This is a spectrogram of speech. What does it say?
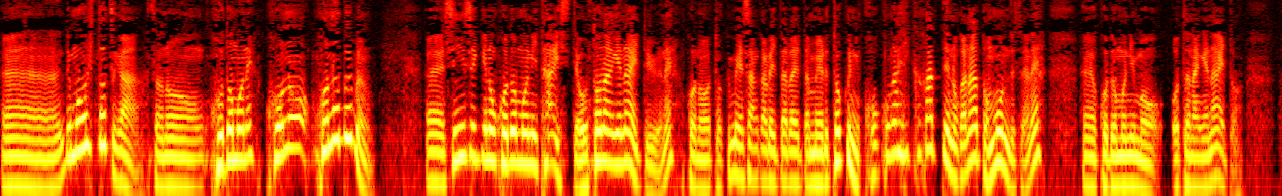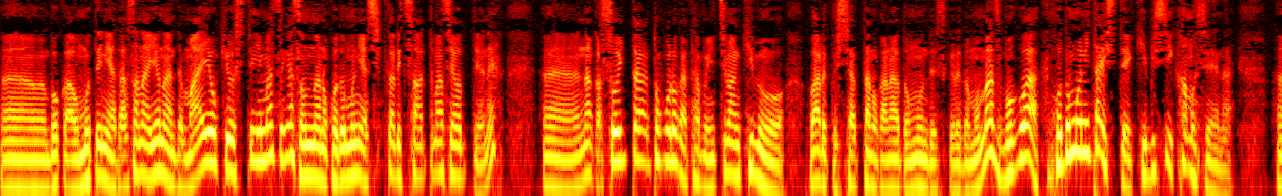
えーで、もう一つが、その、子供ね、この、この部分、えー親戚の子供に対して大人げないというね、この匿名さんからいただいたメール、特にここが引っかかってるのかなと思うんですよね。えー子供にも大人げないと。うん僕は表には出さないよなんて前置きをしていますが、そんなの子供にはしっかり伝わってますよっていうね。うんなんかそういったところが多分一番気分を悪くしちゃったのかなと思うんですけれども、まず僕は子供に対して厳しいかもしれない。う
